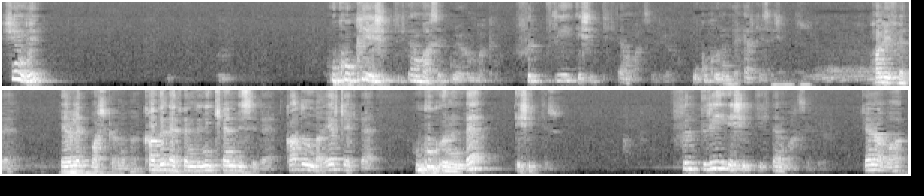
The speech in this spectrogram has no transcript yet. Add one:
Şimdi hukuki eşitlikten bahsetmiyorum bakın. Fıtri eşitlikten bahsediyorum. Hukuk önünde herkes eşittir. Halife de, devlet başkanı da, kadı efendinin kendisi de, kadın da, erkek de hukuk önünde eşittir. Fıtri eşitlikten bahsediyorum. Cenab-ı Hak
